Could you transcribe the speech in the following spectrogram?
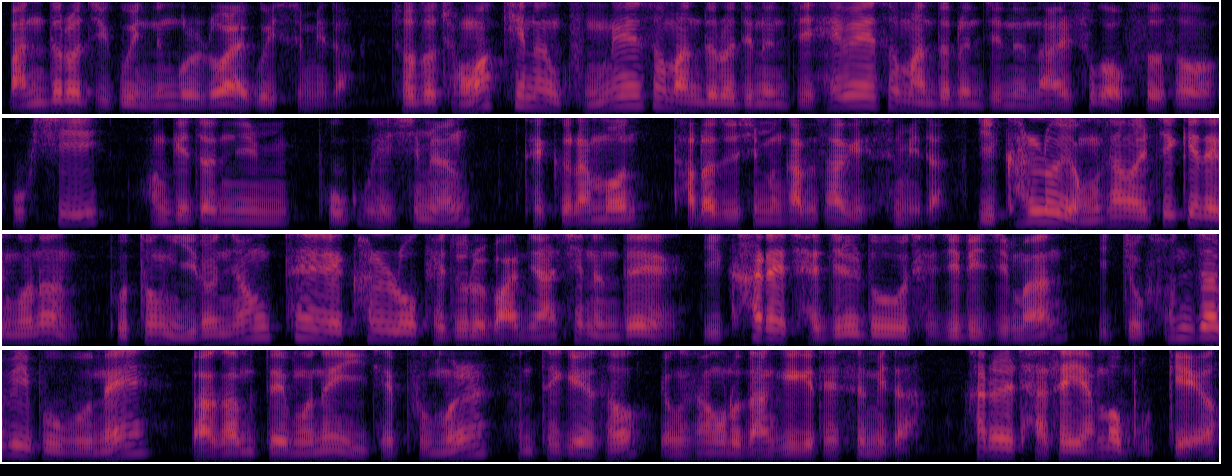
만들어지고 있는 걸로 알고 있습니다. 저도 정확히는 국내에서 만들어지는지 해외에서 만들어지는 알 수가 없어서 혹시 관계자님 보고 계시면 댓글 한번 달아주시면 감사하겠습니다. 이 칼로 영상을 찍게 된 거는 보통 이런 형태의 칼로 개조를 많이 하시는데 이 칼의 재질도 재질이지만 이쪽 손잡이 부분에 마감 때문에 이 제품을 선택해서 영상으로 남기게 됐습니다. 칼을 자세히 한번 볼게요.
